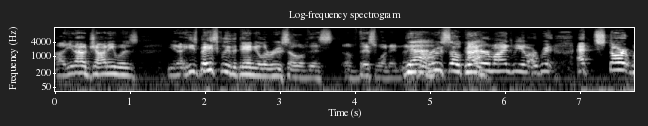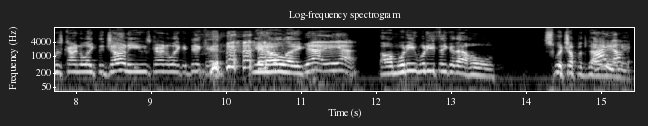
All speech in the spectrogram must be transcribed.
uh, you know how Johnny was. You know, he's basically the Daniel LaRusso of this of this one, and Yeah. LaRusso kind of Yeah. reminds me of a at start was kind of like the Johnny, he was kind of like a dickhead, you know, like yeah, yeah, yeah. Um, what do you what do you think of that whole switch up of the I dynamic? love it.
